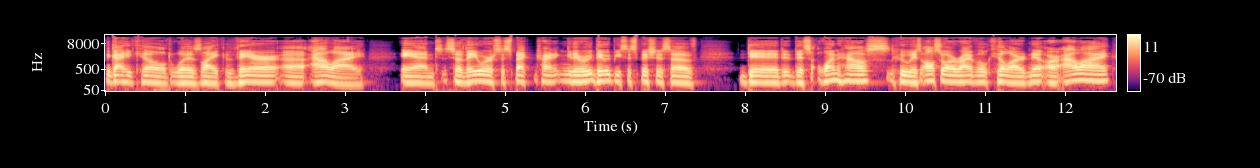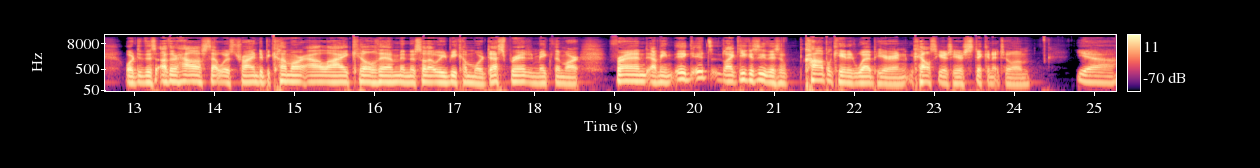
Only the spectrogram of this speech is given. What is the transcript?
the guy he killed, was like their uh, ally, and so they were suspect trying they were they would be suspicious of did this one house who is also our rival kill our our ally? Or did this other house that was trying to become our ally kill them and so that we'd become more desperate and make them our friend? I mean it, it's like you can see there's a complicated web here and kelsier's here sticking it to him Yeah,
